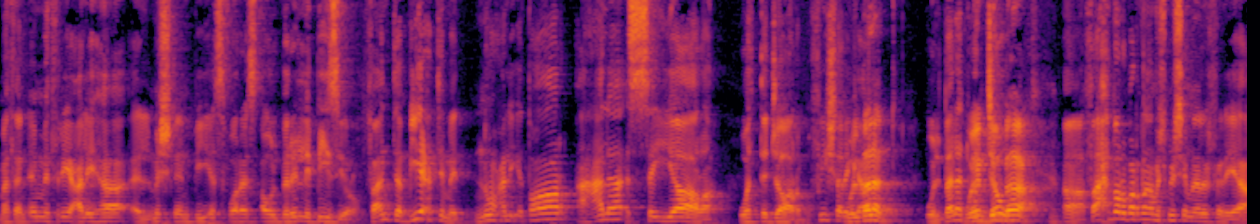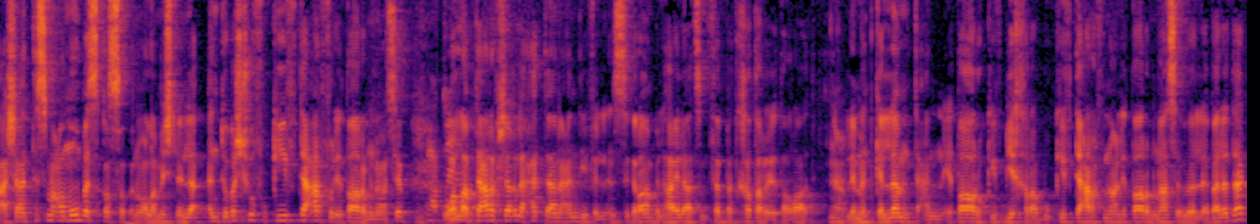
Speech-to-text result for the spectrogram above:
مثلا ام 3 عليها المشلين بي إس 4 إس أو البيريلي بي 0 فأنت بيعتمد نوع الإطار على السيارة والتجارب وفي شركات والبلد. والبلد وين والجو. آه فاحضروا برنامج من الألف للياء عشان تسمعوا مو بس قصة إنه والله ميشلان لا أنتم بس شوفوا كيف تعرفوا الإطار المناسب والله بتعرف شغلة حتى أنا عندي في الإنستغرام بال highlights مثبت خطر الإطارات نعم. لما تكلمت عن إطار وكيف بيخرب وكيف تعرف نوع الإطار المناسب لبلدك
